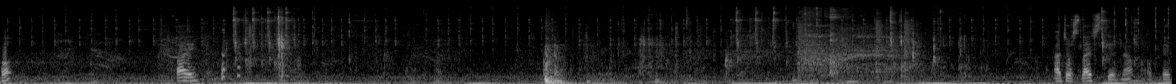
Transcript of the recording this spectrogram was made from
Oh. Bye. ah, du hast Lifesteal, ne? Okay.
